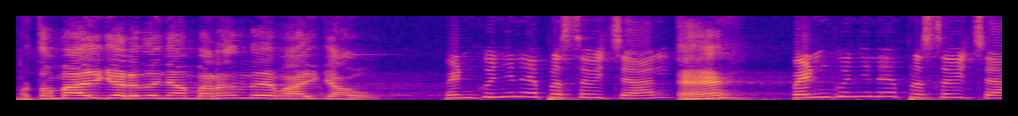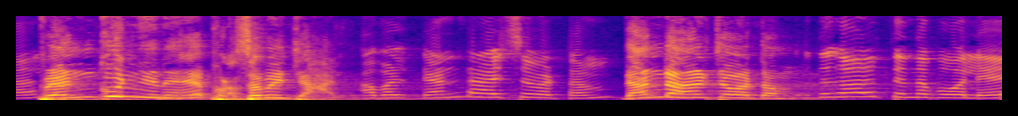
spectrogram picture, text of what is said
മൊത്തം വായിക്കരുത് ഞാൻ പറയുന്നതേ വായിക്കാവൂ. പെൺകുഞ്ഞിനെ പ്രസവിച്ചാൽ പെൺകുഞ്ഞിനെ പ്രസവിച്ചാൽ പെൺകുഞ്ഞിനെ പ്രസവിച്ചാൽ അവൾ രണ്ടാഴ്ച വട്ടം രണ്ടാഴ്ച വട്ടം. ഋതുകാലത്തെന്ന പോലെ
